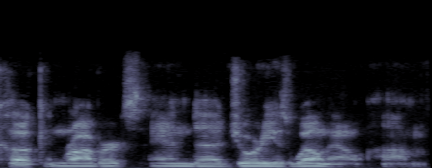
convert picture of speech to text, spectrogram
Cook and Roberts and uh, Jordy as well now, um,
